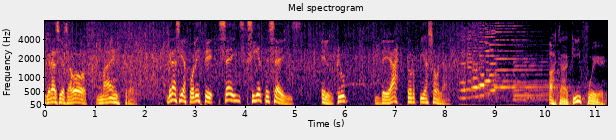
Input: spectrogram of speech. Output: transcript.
Gracias a vos, maestro. Gracias por este 676, el club de Astor Piazzolla. Hasta aquí fue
